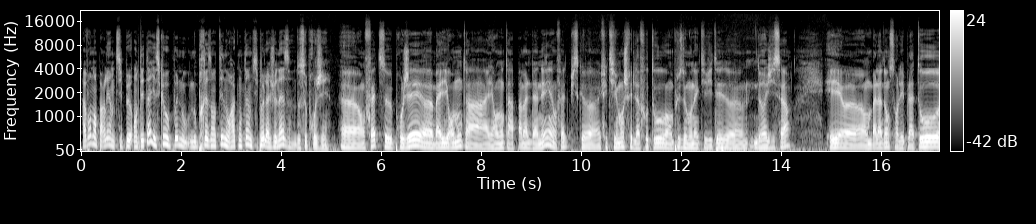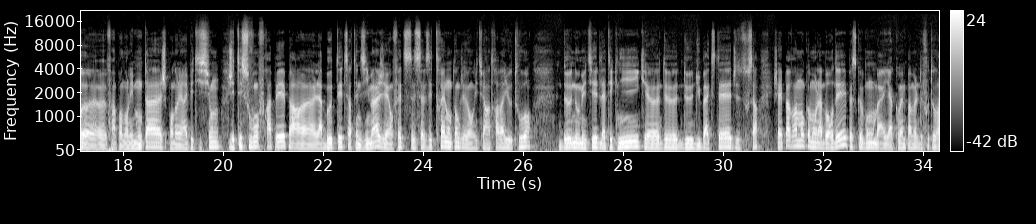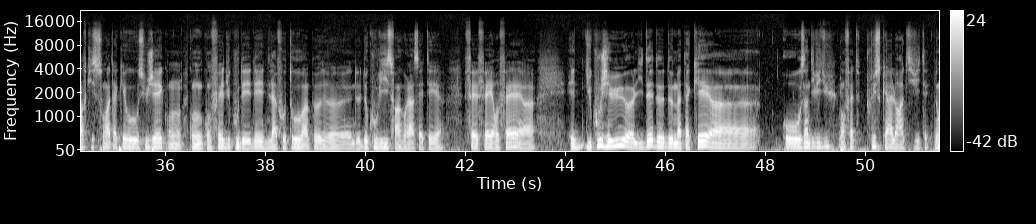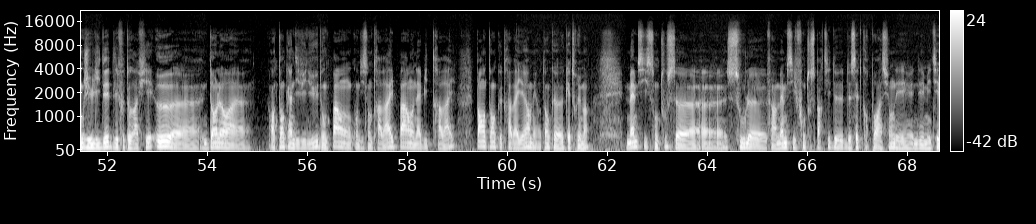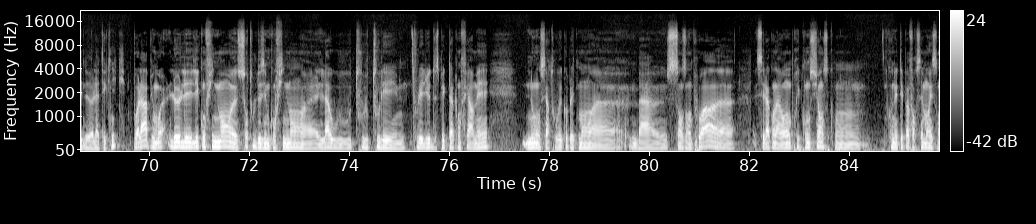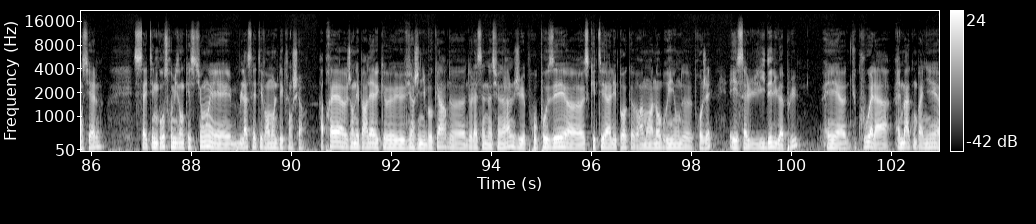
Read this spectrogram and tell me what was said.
Avant d'en parler un petit peu en détail, est-ce que vous pouvez nous, présenter, nous raconter un petit peu la genèse de ce projet? Euh, En fait, ce projet, bah, il, remonte à, il remonte à pas mal d'années en fait, puisque effectivement, je fais de la photo en plus de mon activité de, régisseur. Et euh, en me baladant sur les plateaux, euh, pendant les montages, pendant les répétitions, j'étais souvent frappé par euh, la beauté de certaines images. Et en fait, ça, faisait très longtemps que j'avais envie de faire un travail autour de nos métiers, de la technique, de, du backstage, de tout ça. Je savais pas vraiment comment l'aborder parce que bon, bah, il y a quand même pas mal de photographes qui se sont attaqués au sujet, qu'on qu fait du coup de la photo un peu de, de coulisses. Enfin voilà, ça a été fait, fait et refait. Euh, et du coup, j'ai eu euh, l'idée de, de m'attaquer euh, aux individus, en fait, plus qu'à leur activité. Donc j'ai eu l'idée de les photographier, eux, dans leur, en tant qu'individus, donc pas en conditions de travail, pas en habit de travail, pas en tant que travailleur, mais en tant qu'être qu humain. Même s'ils sont tous euh, sous le, enfin même s'ils font tous partie de, cette corporation des, métiers de la technique. Voilà. Puis moi, le, les, confinements, euh, surtout le deuxième confinement, euh, là où tous les tous les lieux de spectacle ont fermé, nous on s'est retrouvés complètement bah, sans emploi. C'est là qu'on a vraiment pris conscience qu'on qu'on n'était pas forcément essentiel. Ça a été une grosse remise en question et là ça a été vraiment le déclencheur. Après, euh, j'en ai parlé avec euh, Virginie Bocard de, la scène nationale. Je lui ai proposé euh, ce qui était à l'époque vraiment un embryon de projet. Et l'idée lui a plu. Et du coup, elle m'a accompagné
